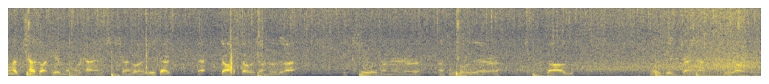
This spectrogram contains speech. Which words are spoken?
I'm gonna check out here one more time. Check out, at least that, that stuff that was under the, key was under there. Nothing's over there. Dog. There's a giant key out.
